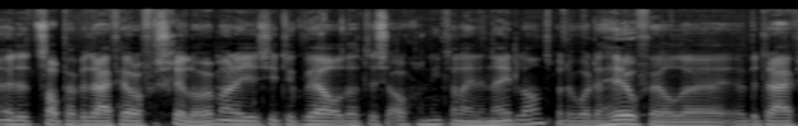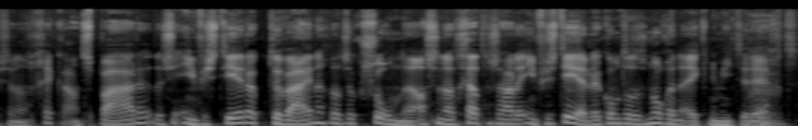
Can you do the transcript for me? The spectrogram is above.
ehm, dat zal per bedrijf heel erg verschillen hoor. Maar je ziet natuurlijk wel, dat is ook nog niet alleen in Nederland. Maar er worden heel veel eh, bedrijven zijn gek aan het sparen. Dus ze investeren ook te weinig. Dat is ook zonde. Als ze dat geld dan zouden investeren, dan komt dat dus nog in de economie terecht.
